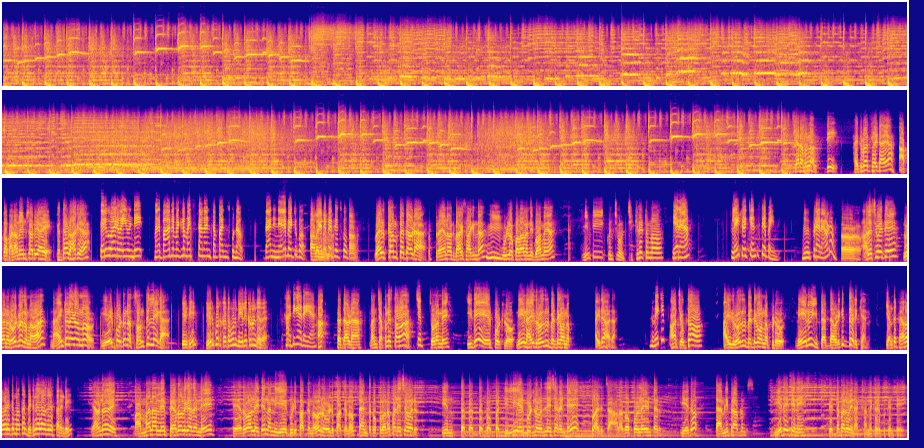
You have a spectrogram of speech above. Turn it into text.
क्या रमनलाल जी हैदराबाद फ्लाइट आया आपका बड़ा मेम साहब भी आए गद्दावड़ आ गया తెలుగువాడు అయి ఉండి మన పార్లమెంట్ లో మంచి స్థానాన్ని సంపాదించుకున్నావు దాన్ని నిలబెట్టుకో అలాగే చెడ్డ పేరు నాన్న. తెచ్చుకో ఆ. వెల్కమ్ పెద్దవిడ ప్రయాణం అది బాగా సాగిందా మ్మ్. ఊళ్ళో పొలాలన్నీ బాగున్నాయా ఏంటి కొంచెం చిక్కినట్టున్నావు ఏరా ఫ్లైట్ వచ్చి ఎంతసేపు అయింది నువ్వు ఇప్పుడా రావడం ఆ, ఆలస్యం అయితే నువ్వు రోడ్ మీద ఉన్నావా నా ఇంట్లోనేగా ఉన్నావు ఎయిర్పోర్ట్ నా సొంత ఇల్లేగా ఏంటి ఎయిర్పోర్ట్ కట్టకముందు మీరు ఇక్కడ ఉండేదా అది కాదయ్యా ఆ, పెద్దవిడ నన్ను చెప్పనిస్తావా చెప్పు చూడండి ఇదే ఎయిర్పోర్ట్లో నేను ఐదు రోజులు బిడ్డగా ఉన్నా ఐదా ఆరా? నువ్వే చెప్పు. ఆ చెప్తాం. ఐదు రోజులు బిడ్డగా ఉన్నప్పుడు నేను ఈ పెద్దావిడికి దొరికాను. ఎంత పేదవాళ్ళైతే మాత్రం బిడ్డను ఎలా వదిలేస్తారండి? ఏమండో మా అమ్మ నాన్న ఏం పేదోళ్ళు కాదండి. పేదవాళ్ళు అయితే నన్ను ఏ గుడి పక్కనో రోడ్డు పక్కనో పెంట కుప్పలోనో పడేసేవారు. ఇంత పెద్ద గొప్ప ఢిల్లీ ఎయిర్పోర్ట్లో వదిలేశారంటే వాళ్ళు చాలా గొప్పోళ్ళు అయి ఉంటారు. ఏదో ఫ్యామిలీ ప్రాబ్లమ్స్. ఏదైతేనే బిడ్డ బరువైన కన్న కడుపు కంటే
